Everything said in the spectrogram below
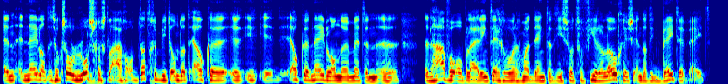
en Nederland is ook zo losgeslagen op dat gebied, omdat elke, eh, elke Nederlander met een, eh, een HAVO-opleiding tegenwoordig maar denkt dat hij een soort van viroloog is en dat hij het beter weet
